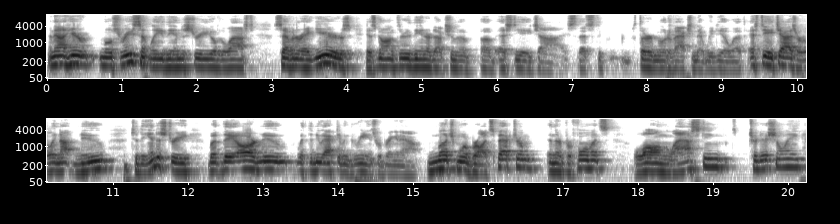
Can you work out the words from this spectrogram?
And now here, most recently, the industry over the last seven or eight years has gone through the introduction of, of SDHIs. That's the third mode of action that we deal with. SDHIs are really not new to the industry, but they are new with the new active ingredients we're bringing out. Much more broad spectrum in their performance, long lasting traditionally,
